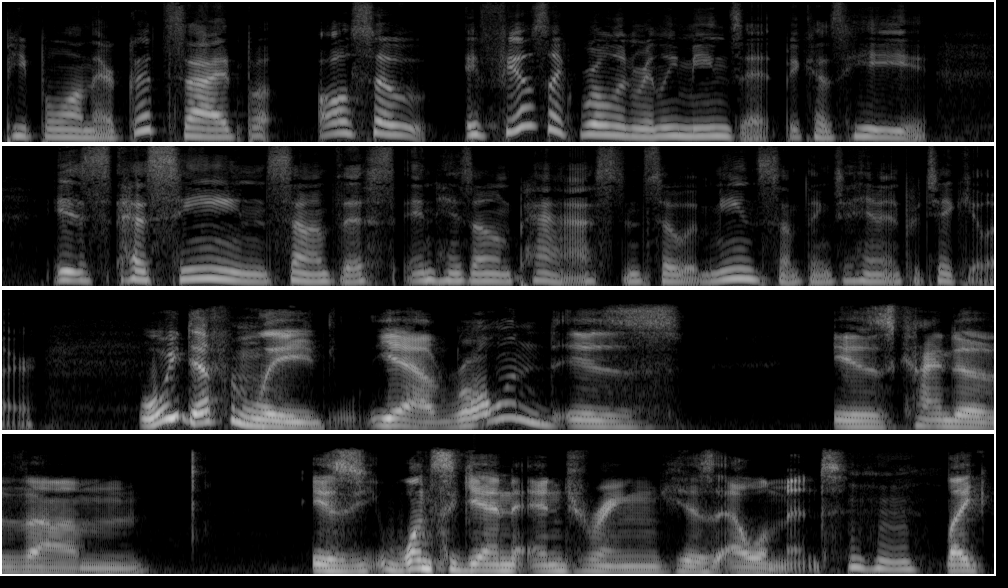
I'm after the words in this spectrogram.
people on their good side, but also it feels like Roland really means it because he is has seen some of this in his own past, and so it means something to him in particular. Well, we definitely, yeah. Roland is is kind of um is once again entering his element. Like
